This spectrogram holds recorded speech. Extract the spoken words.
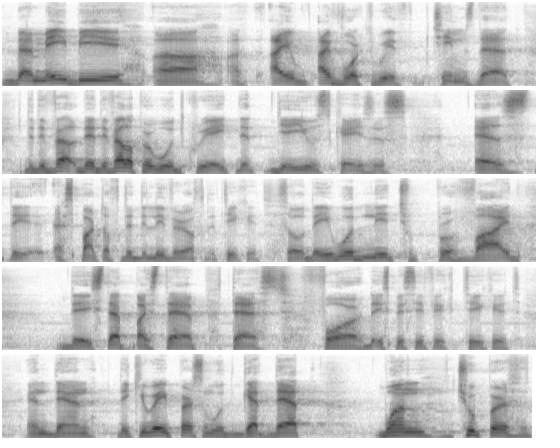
there may be, uh, I, I've worked with teams that the, devel the developer would create the, the, use cases as, the, as part of the delivery of the ticket. So they would need to provide the step-by-step -step test for the specific ticket. And then the QA person would get that. One, two person,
